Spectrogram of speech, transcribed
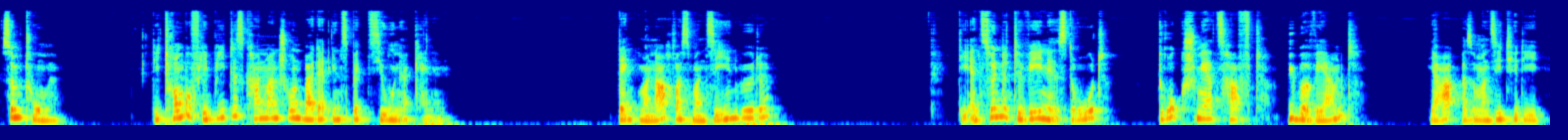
Symptome. Die Thrombophlebitis kann man schon bei der Inspektion erkennen. Denkt man nach, was man sehen würde. Die entzündete Vene ist rot, druckschmerzhaft, überwärmt. Ja, also man sieht hier die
